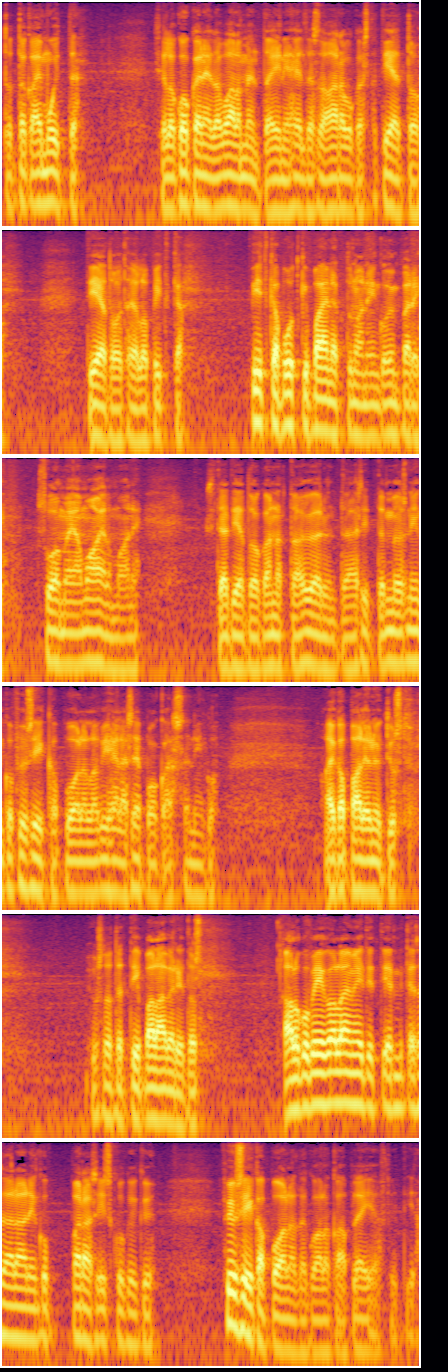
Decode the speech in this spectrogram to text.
totta kai muiden, siellä on kokeneita valmentajia, niin heiltä saa arvokasta tietoa, tietoa että heillä on pitkä, pitkä putki painettuna niin kuin ympäri Suomea ja maailmaa, niin sitä tietoa kannattaa hyödyntää. Ja sitten myös niin kuin fysiikkapuolella Vihelä Sepo kanssa niin kuin aika paljon nyt just, just otettiin palaveri tuossa alkuviikolla ja mietittiin, että miten saadaan niin kuin paras iskukyky fysiikkapuolelta, kun alkaa playoffit. Ja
